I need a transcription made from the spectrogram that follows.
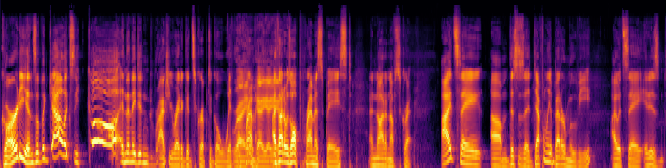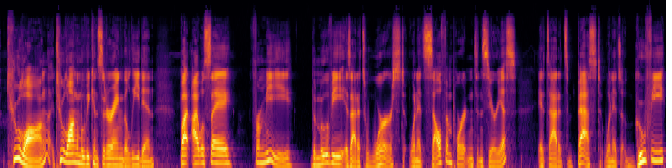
Guardians of the Galaxy. Go! And then they didn't actually write a good script to go with Right, the premise. okay, yeah, I thought it was all premise based and not enough script. I'd say um, this is a definitely a better movie. I would say it is too long, too long a movie considering the lead in. But I will say, for me, the movie is at its worst when it's self important and serious. It's at its best when it's goofy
